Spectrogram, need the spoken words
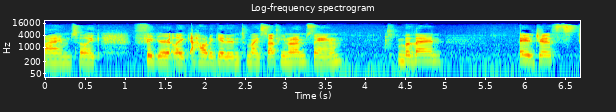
time to like figure like how to get into my stuff, you know what I'm saying? But then it just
